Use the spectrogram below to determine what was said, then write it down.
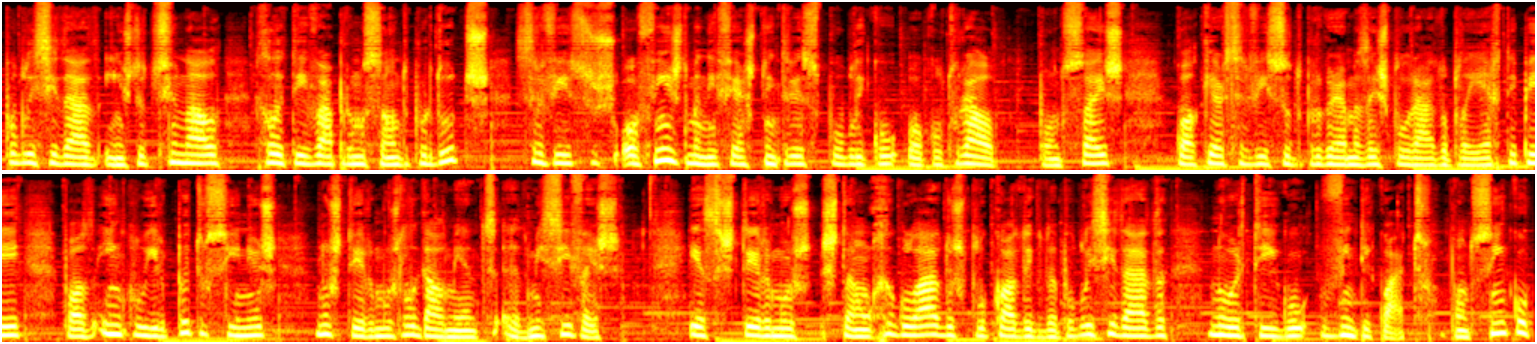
publicidade institucional relativa à promoção de produtos, serviços ou fins de manifesto interesse público ou cultural. Ponto 6. Qualquer serviço de programas explorado pela RTP pode incluir patrocínios nos termos legalmente admissíveis. Esses termos estão regulados pelo Código da Publicidade no artigo 24.5.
